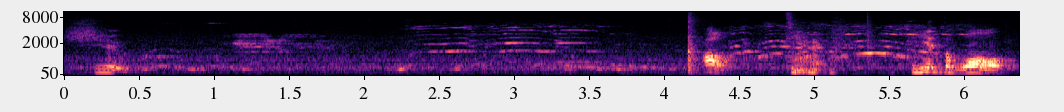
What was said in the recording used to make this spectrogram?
Shoot. Oh, damn it. He hit the wall.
